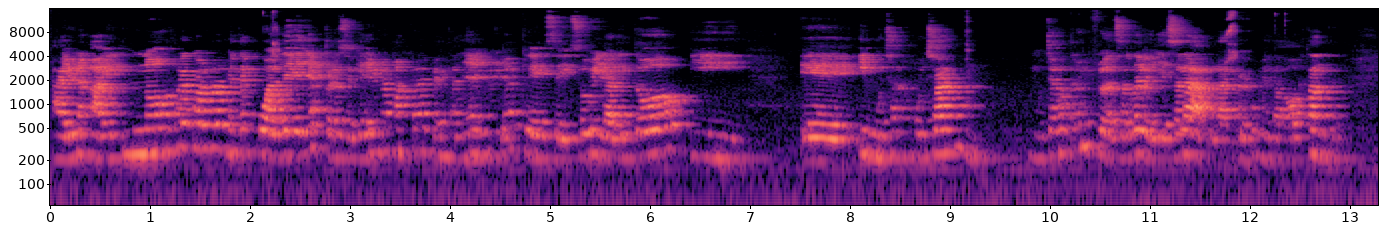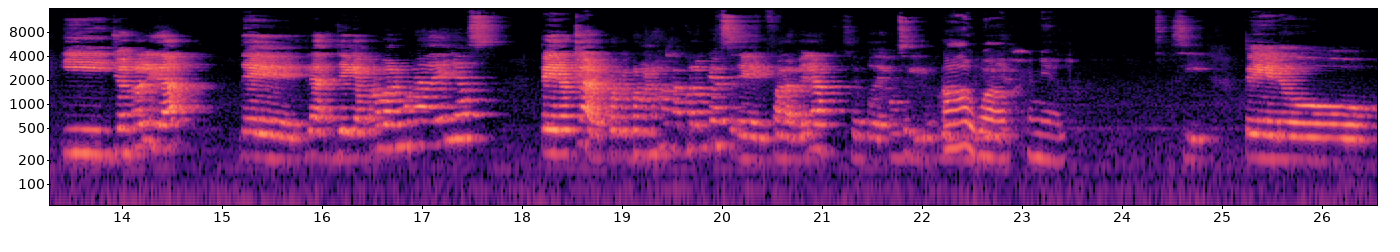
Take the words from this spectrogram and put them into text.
Hay una, hay, no recuerdo realmente cuál de ellas, pero sé que hay una máscara de pestaña de Yuya que se hizo viral y todo, y, eh, y muchas, muchas, muchas otras influencers de belleza la, la han recomendado bastante. Y yo en realidad eh, la, llegué a probar una de ellas pero claro, porque por lo menos acá en Colombia eh, Falabella se puede conseguir un producto. Ah, wow, genial. Sí, pero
